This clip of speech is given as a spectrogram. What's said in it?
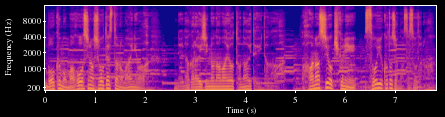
僕も魔法師の小テストの前には寝ながら偉人の名前を唱えていたが話を聞くにそういうことじゃなさそうだな。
